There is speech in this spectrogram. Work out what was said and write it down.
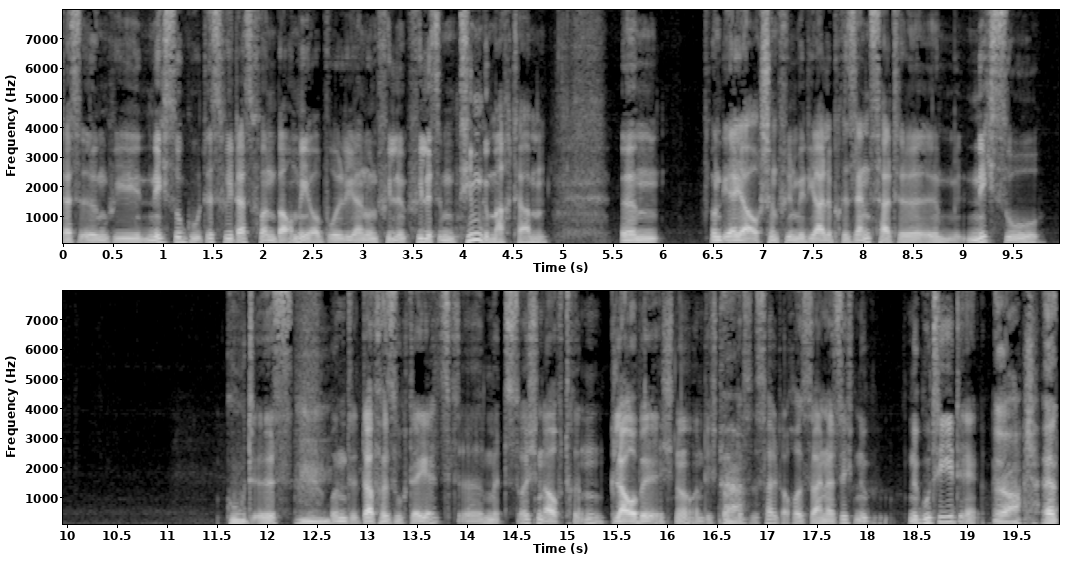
dass irgendwie nicht so gut ist wie das von Baumi, obwohl die ja nun viele, vieles im Team gemacht haben. Ähm, und er ja auch schon viel mediale Präsenz hatte, ähm, nicht so gut ist. Und da versucht er jetzt äh, mit solchen Auftritten, glaube ich, ne? Und ich glaube, Ja. das ist halt auch aus seiner Sicht eine eine gute Idee. Ja, äh,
